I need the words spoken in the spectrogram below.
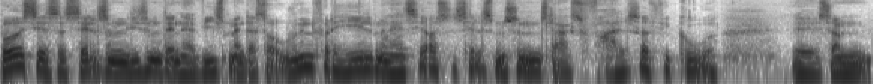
både ser sig selv som ligesom den her vismand, der står uden for det hele, men han ser også sig selv som sådan en slags frelserfigur, øh, som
